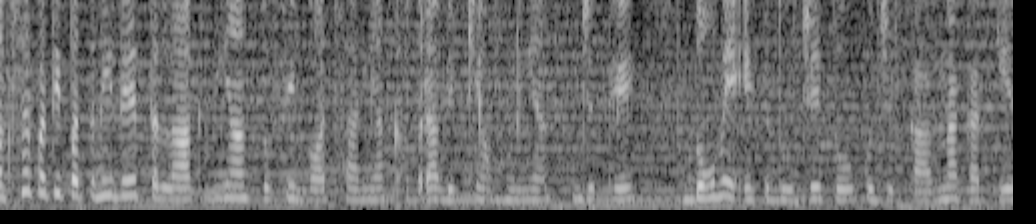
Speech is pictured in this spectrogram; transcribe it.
ਅਕਸਰ ਪਤੀ ਪਤਨੀ ਦੇ ਤਲਾਕ ਦੀਆਂ ਤੁਸੀਂ ਬਹੁਤ ਸਾਰੀਆਂ ਖਬਰਾਂ ਵੇਖੀਆਂ ਹੋਣੀਆਂ, ਜਿੱਥੇ ਦੋਵੇਂ ਇੱਕ ਦੂਜੇ ਤੋਂ ਕੁਝ ਕਾਰਨਾਂ ਕਰਕੇ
